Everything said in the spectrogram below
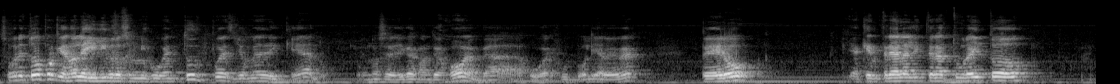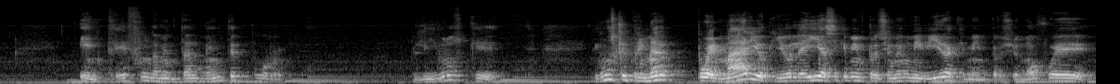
Sobre todo porque no leí libros en mi juventud, pues yo me dediqué a lo que uno se dedica cuando es joven, a jugar fútbol y a beber. Pero ya que entré a la literatura y todo, entré fundamentalmente por libros que, digamos que el primer poemario que yo leí, así que me impresionó en mi vida, que me impresionó fue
